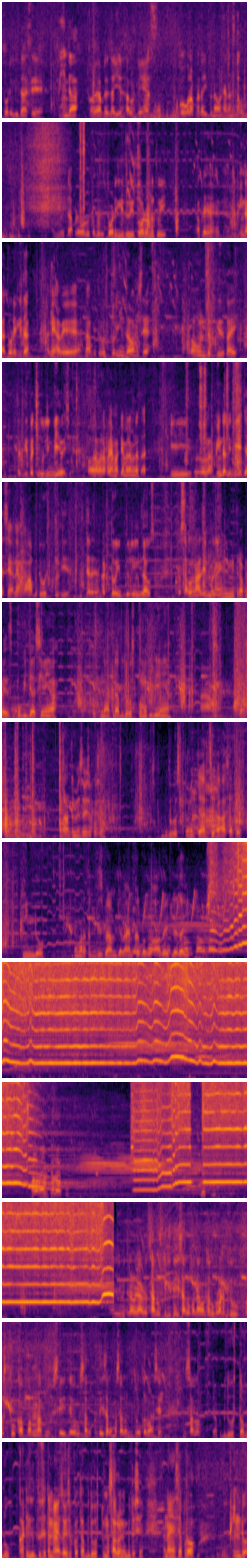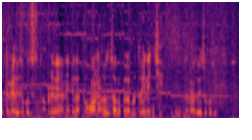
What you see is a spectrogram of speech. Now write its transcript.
તોડી લીધા છે ભીંડા હવે આપણે જઈએ ચાલો લેસ ગોવર આપણે રહી બનાવવાના મિત્ર આપણે ઓલું તો બધું તોડી લીધું હતું તોડો નહોતું એ આપણે ભીંડા તોડી લીધા અને હવે ના બધું વસ્તુ લઈને જવાનું છે તો હું ને જગદીશભાઈ જગદીશભાઈ તો લઈને વી છે ઓલા મારા ભાઈમાં કેમેરામેન હતા એ ઓલા ભીંડા લઈને વી જશે અને હું આ બધું વસ્તુ જે અત્યારે ઘટતો એ બધું લઈને જાઉં છું તો સારું ના લઈને મળી મિત્ર આપણે પૂગી જશે અહીંયા અને આપણે આ બધું વસ્તુ મૂકી દઈએ અહીંયા હા તમે જોઈ શકો છો. બધું વસ્તુ અહીં તૈયાર છે. આ છે આપણે ભીંડો. અમારા જગદીશભાઈ આમ ગયેલા એને બાજુ આવે એટલે જઈ મિત્રો આપણે આપણે ચાલુ કરી દઈએ ચાલુ બનાવવાનું ચાલુ કરવાનું બધું વસ્તુ કાપવાનું નાખવું છે તે બધું ચાલુ કરી દઈએ. ચાલો મસાલો મિત્રો કરવાનું છે. ચાલો આપણે બધું વસ્તુ આપણું કાઢી લીધું છે. તમે જોઈ શકો છો આ બધું વસ્તુ મસાલો ને બધું છે. અને અહીંયા છે આપણો ભીંડો. તમે જોઈ શકો છો. આપણે એને પહેલાં ધોવાનો છે ચાલો પહેલાં આપણે ધોઈને જ છીએ તમે જોઈ શકો છો.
